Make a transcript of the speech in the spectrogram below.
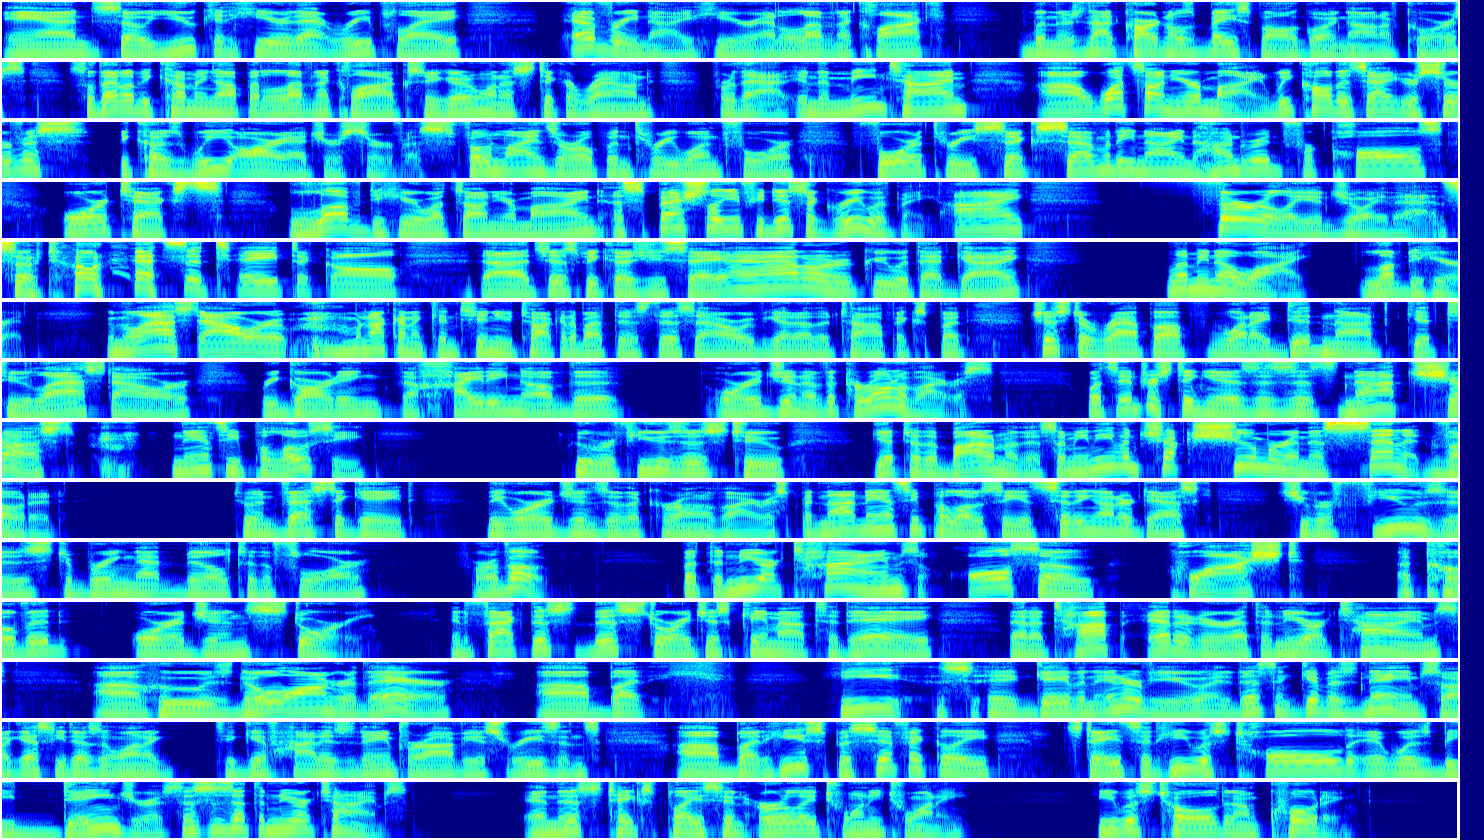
And so you can hear that replay every night here at 11 o'clock when there's not Cardinals baseball going on, of course. So that'll be coming up at 11 o'clock. So you're going to want to stick around for that. In the meantime, uh, what's on your mind? We call this at your service because we are at your service. Phone lines are open 314 436 7900 for calls or texts. Love to hear what's on your mind, especially if you disagree with me. I thoroughly enjoy that. So don't hesitate to call uh, just because you say, I don't agree with that guy. Let me know why. Love to hear it. In the last hour, we're not going to continue talking about this this hour. We've got other topics. But just to wrap up what I did not get to last hour regarding the hiding of the origin of the coronavirus. What's interesting is, is it's not just Nancy Pelosi who refuses to get to the bottom of this. I mean, even Chuck Schumer in the Senate voted to investigate the origins of the coronavirus, but not Nancy Pelosi. It's sitting on her desk. She refuses to bring that bill to the floor for a vote. But the New York Times also quashed a COVID origins story. In fact, this this story just came out today that a top editor at the New York Times, uh, who is no longer there, uh, but he gave an interview. It doesn't give his name, so I guess he doesn't want to to give out his name for obvious reasons. Uh, but he specifically states that he was told it was be dangerous. This is at the New York Times, and this takes place in early 2020. He was told, and I'm quoting,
